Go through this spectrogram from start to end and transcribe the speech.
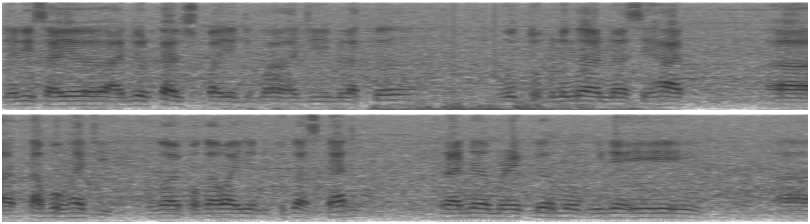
Jadi saya anjurkan supaya jemaah haji Melaka untuk mendengar nasihat uh, tabung haji, pegawai-pegawai yang ditugaskan kerana mereka mempunyai uh,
